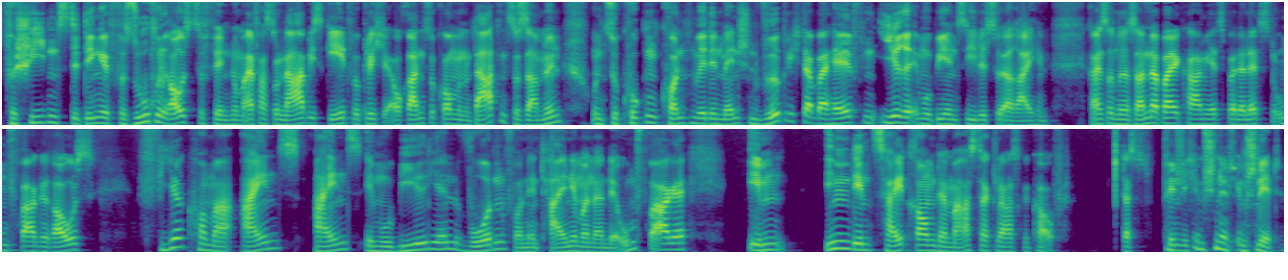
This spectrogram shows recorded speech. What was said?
verschiedenste Dinge versuchen rauszufinden, um einfach so nah wie es geht, wirklich auch ranzukommen und Daten zu sammeln und zu gucken, konnten wir den Menschen wirklich dabei helfen, ihre Immobilienziele zu erreichen. Ganz interessant dabei kam jetzt bei der letzten Umfrage raus, 4,11 Immobilien wurden von den Teilnehmern an der Umfrage im, in dem Zeitraum der Masterclass gekauft. Das Finde ich. Im Schnitt. Im Schnitt.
